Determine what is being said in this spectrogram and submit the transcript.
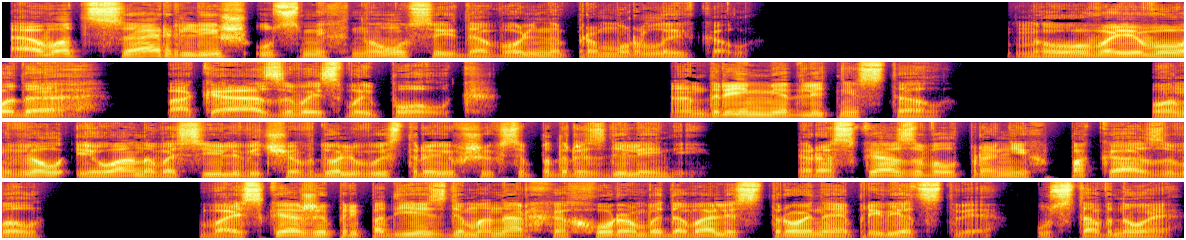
А вот царь лишь усмехнулся и довольно промурлыкал. «Ну, воевода, «Показывай свой полк». Андрей медлить не стал. Он вел Иоанна Васильевича вдоль выстроившихся подразделений, рассказывал про них, показывал. Войска же при подъезде монарха хором выдавали стройное приветствие, уставное,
